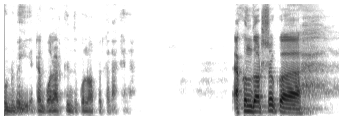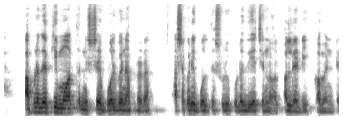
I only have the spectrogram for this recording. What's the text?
উঠবেই, এটা বলার কিন্তু কোনো অপেক্ষা রাখে না। এখন দর্শক আপনাদের কি মত? নিশ্চয়ই বলবেন আপনারা। আশা করি বলতে শুরু করে দিয়েছেন অলরেডি কমেন্টে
